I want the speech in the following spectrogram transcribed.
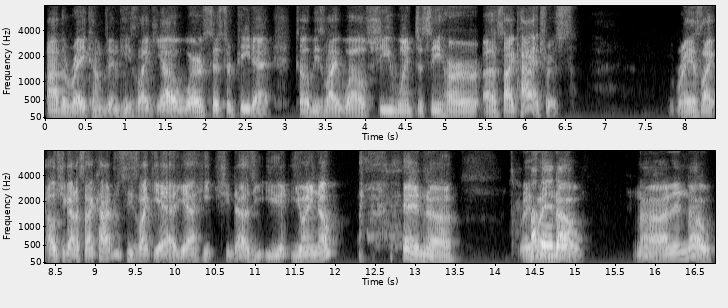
Either Ray comes in, he's like, Yo, where's Sister Pete at? Toby's like, Well, she went to see her uh, psychiatrist. Ray is like, Oh, she got a psychiatrist? He's like, Yeah, yeah, he she does. You you, you ain't know? and uh Ray's My like, No. No, I didn't know.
